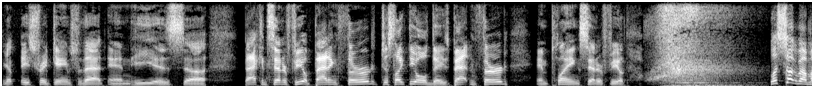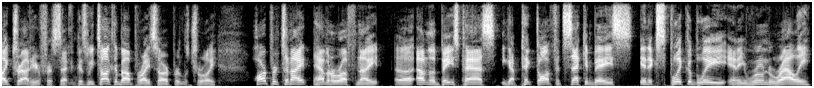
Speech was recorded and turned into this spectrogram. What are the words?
Yep, eight straight games for that, and he is. Uh, back in center field, batting third, just like the old days, batting third and playing center field. Let's talk about Mike Trout here for a second because we talked about Bryce Harper, Latroy. Harper tonight having a rough night. Uh, out on the base pass, he got picked off at second base inexplicably, and he ruined a rally.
